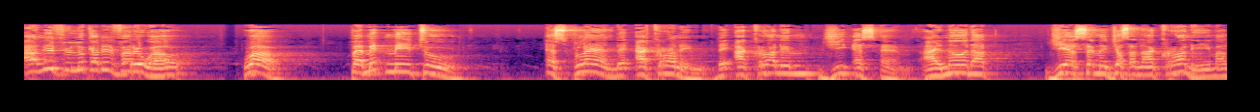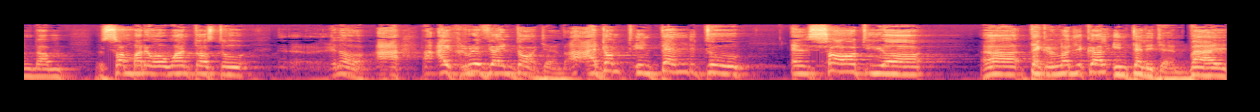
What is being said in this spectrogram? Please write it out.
And if you look at it very well, well, permit me to explain the acronym, the acronym GSM. I know that GSM is just an acronym and um, somebody will want us to, uh, you know, I, I crave your indulgence. I, I don't intend to insult your uh, technological intelligence by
